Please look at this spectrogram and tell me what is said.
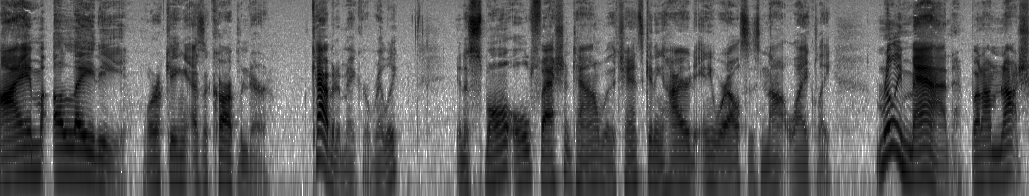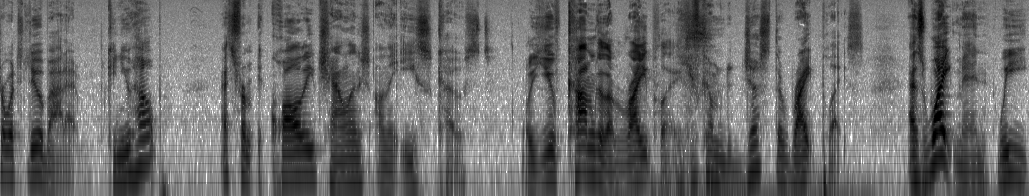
I'm a lady working as a carpenter, cabinet maker, really, in a small, old fashioned town where the chance of getting hired anywhere else is not likely. I'm really mad, but I'm not sure what to do about it. Can you help? That's from Equality Challenge on the East Coast. Well, you've come to the right place. You've come to just the right place. As white men, we.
